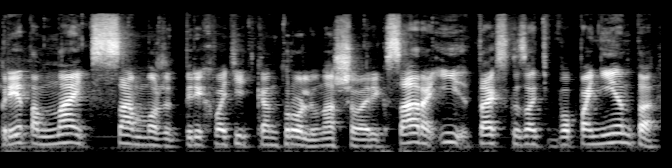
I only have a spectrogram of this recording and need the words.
При этом Найкс сам может перехватить контроль у нашего Риксара и, так сказать, в оппонента,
